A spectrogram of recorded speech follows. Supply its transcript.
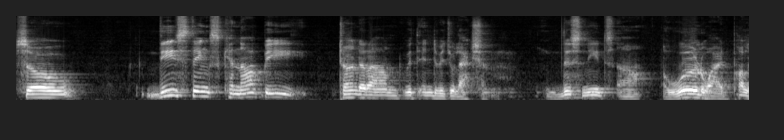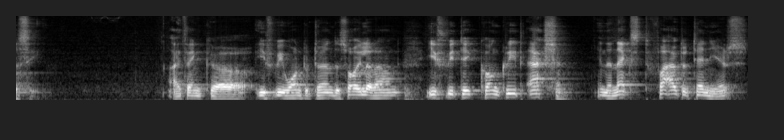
So, these things cannot be turned around with individual action. This needs a, a worldwide policy. I think uh, if we want to turn the soil around, if we take concrete action in the next five to ten years,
